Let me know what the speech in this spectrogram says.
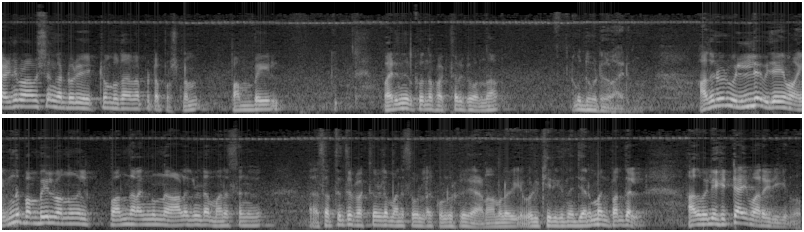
കഴിഞ്ഞ പ്രാവശ്യം കണ്ട ഒരു ഏറ്റവും പ്രധാനപ്പെട്ട പ്രശ്നം പമ്പയിൽ വരി നിൽക്കുന്ന ഭക്തർക്ക് വന്ന ബുദ്ധിമുട്ടുകളായിരുന്നു. അതിനൊരു വലിയ വിജയമാണ് ഇന്ന് പമ്പയിൽ വന്ന് വന്നിറങ്ങുന്ന ആളുകളുടെ മനസ്സങ്ങ് സത്യത്തിൽ ഭക്തരുടെ മനസ്സുകളുടെ കുളിർക്കുകയാണ്. നമ്മൾ ഒരുക്കിയിരിക്കുന്ന ജർമ്മൻ പന്തൽ അത് വലിയ ഹിറ്റായി മാറിയിരിക്കുന്നു.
